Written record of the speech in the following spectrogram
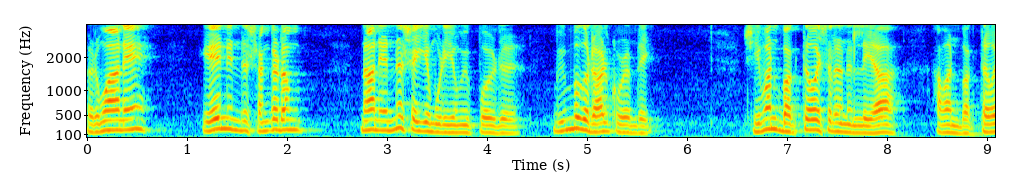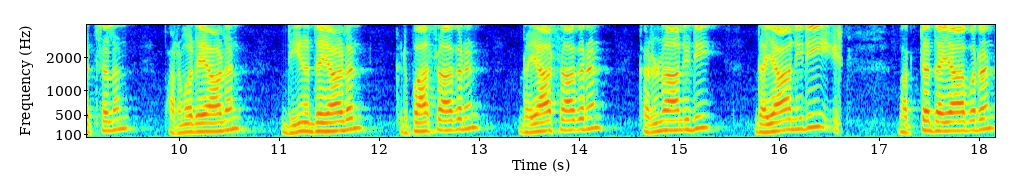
பெருமானே ஏன் இந்த சங்கடம்? நான் என்ன செய்ய முடியும் இப்பொழுது? விம்புகிறாள் குழந்தை. சிவன் பக்தவச்சலன் இல்லையா? அவன் பக்தவச்சலன் பரமதயாளன் தீனதயாளன் கிருபாசாகரன் தயாசாகரன் கருணாநிதி தயாநிதி பக்த தயாபரன்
